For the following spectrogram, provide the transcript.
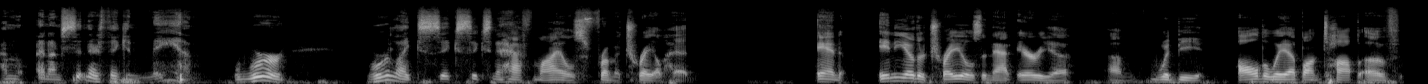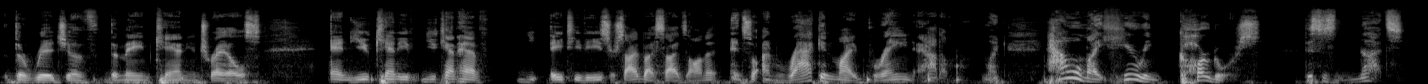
I'm, and I'm sitting there thinking, man, we're, we're like six, six and a half miles from a trailhead. And any other trails in that area um, would be all the way up on top of the ridge of the main canyon trails, and you can't even you can't have ATVs or side by sides on it. And so I'm racking my brain at them. I'm like, how am I hearing car doors? This is nuts.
